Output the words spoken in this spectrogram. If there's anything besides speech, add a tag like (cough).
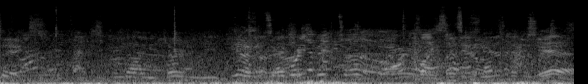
six. Yeah, that's a great big turn. Yeah.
